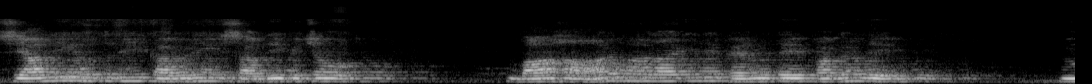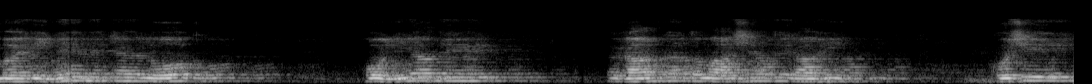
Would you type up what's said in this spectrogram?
ਸਿਆਲੀ ਰੁੱਤ ਦੀ ਕਰਵੀ ਸਰਦੀ ਵਿੱਚੋਂ ਬਾਹਰ ਮਹਾਰਾਜ ਦੇ ਫਿਰਨ ਤੇ ਫਾਗਣ ਦੇ ਮਹੀਨੇ ਵਿੱਚ ਲੋਕ ਹੋਲੀਆਂ ਦੇ ਰੰਗ ਤਮਾਸ਼ਿਆਂ ਦੇ ਰਾਹੀਂ ਖੁਸ਼ੀ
